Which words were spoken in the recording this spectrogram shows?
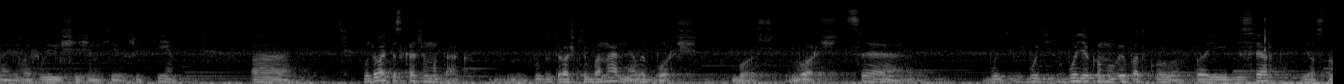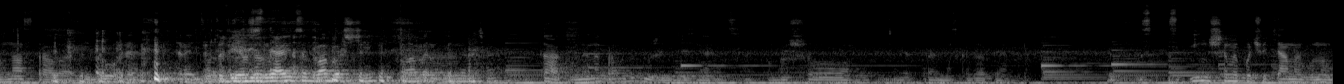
найважливіші жінки в житті. Ну, давайте скажемо так. Буду трошки банальний, але борщ. Борщ. Борщ це будь, в, будь, в будь-якому випадку то і десерт, і основна страва, і друге, і третє. Тоді відрізняються два борщі. І. Так, вони направду дуже відрізняються, тому що, як правильно сказати, з, з іншими почуттями воно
